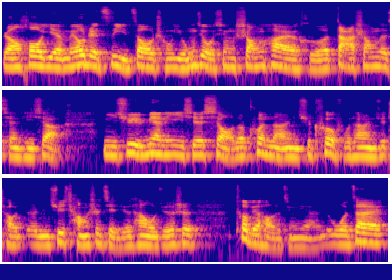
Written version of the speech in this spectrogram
然后也没有给自己造成永久性伤害和大伤的前提下。你去面临一些小的困难，你去克服它，你去挑，你去尝试解决它，我觉得是特别好的经验。我在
